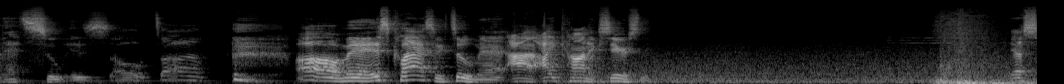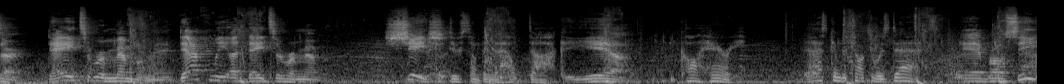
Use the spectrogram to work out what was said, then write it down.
Yo, that suit is so tough. Oh man, it's classic too, man. I, iconic, seriously. Yes, sir. Day to remember, man. Definitely a day to remember. Sheesh. Do something to help Doc. Yeah. Maybe call Harry. Ask him to talk to his dad. Yeah, bro. See,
